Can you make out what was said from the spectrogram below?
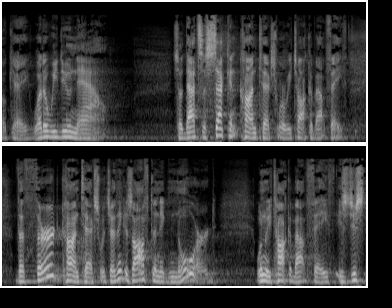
Okay. What do we do now? So that's a second context where we talk about faith. The third context, which I think is often ignored when we talk about faith, is just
